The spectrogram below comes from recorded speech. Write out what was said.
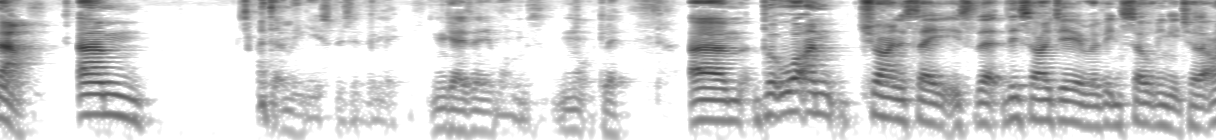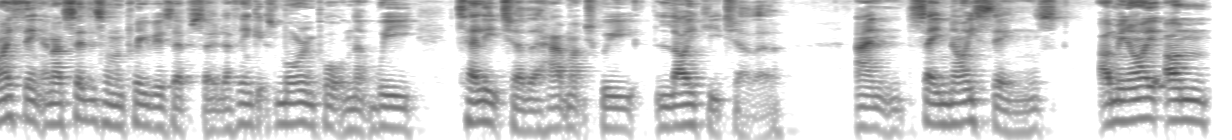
Now, um, I don't mean you specifically, in case anyone was not clear. Um, but what I'm trying to say is that this idea of insulting each other, I think, and I've said this on a previous episode, I think it's more important that we tell each other how much we like each other and say nice things. I mean, I um,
